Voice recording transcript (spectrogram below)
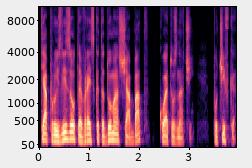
Тя произлиза от еврейската дума шабат, което значи почивка.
